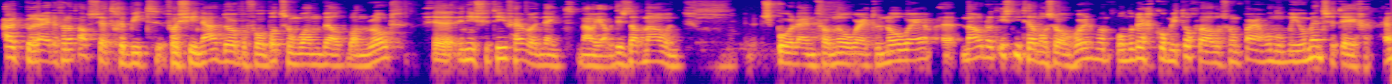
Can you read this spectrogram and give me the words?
uitbreiden van het afzetgebied van China door bijvoorbeeld zo'n One Belt One Road uh, initiatief. Hebben we denkt, nou ja, wat is dat nou? Een spoorlijn van nowhere to nowhere. Uh, nou, dat is niet helemaal zo hoor, want onderweg kom je toch wel zo'n paar honderd miljoen mensen tegen. Hè?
